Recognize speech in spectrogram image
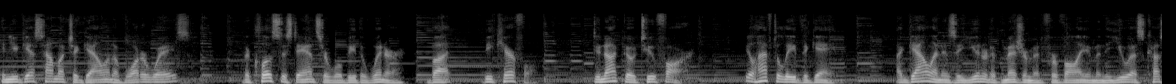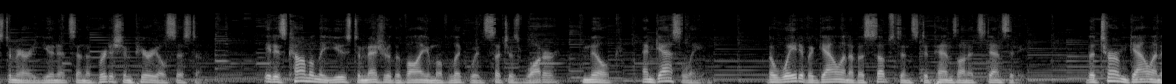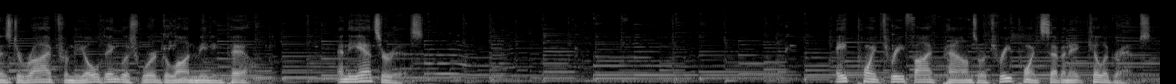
Can you guess how much a gallon of water weighs? The closest answer will be the winner, but, be careful. Do not go too far. You'll have to leave the game. A gallon is a unit of measurement for volume in the US customary units and the British imperial system. It is commonly used to measure the volume of liquids such as water, milk, and gasoline. The weight of a gallon of a substance depends on its density. The term gallon is derived from the Old English word gallon meaning pail. And the answer is 8.35 pounds or 3.78 kilograms.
